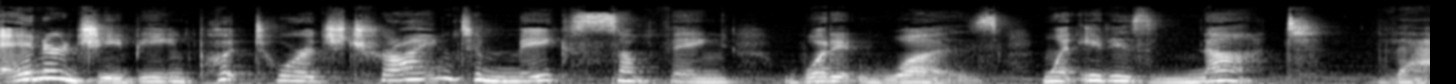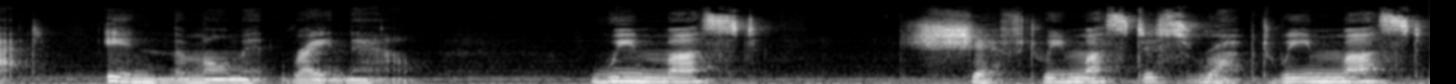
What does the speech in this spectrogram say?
energy being put towards trying to make something what it was when it is not that in the moment right now. We must shift, we must disrupt, we must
